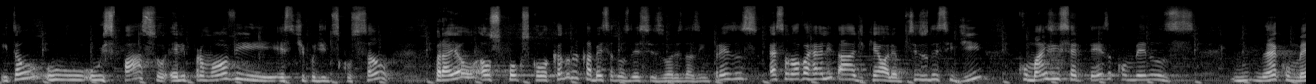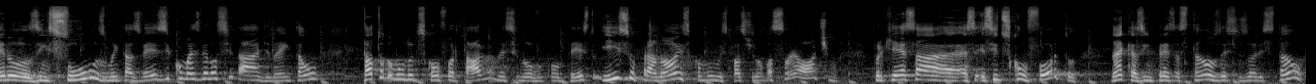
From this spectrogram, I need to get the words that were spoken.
Então, o, o espaço, ele promove esse tipo de discussão para eu, aos poucos, colocando na cabeça dos decisores das empresas essa nova realidade, que é, olha, eu preciso decidir com mais incerteza, com menos né, com menos insumos muitas vezes e com mais velocidade, né? Então tá todo mundo desconfortável nesse novo contexto e isso para nós como um espaço de inovação é ótimo, porque essa, esse desconforto, né, que as empresas estão, os decisores estão,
